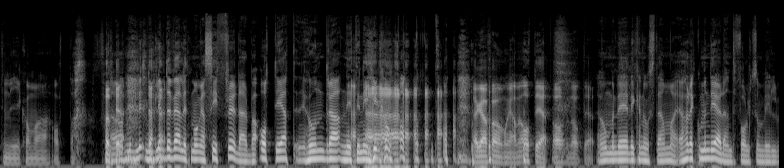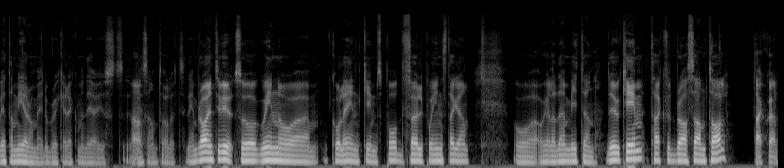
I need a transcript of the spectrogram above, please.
99,8 ja, nu, ble, nu blev det väldigt många siffror där, bara 81, 100, 99 Jag kan för många, men 81, 81 Jo men det, det kan nog stämma. Jag har rekommenderat den till folk som vill veta mer om mig. Då brukar jag rekommendera just ja. det samtalet. Det är en bra intervju, så gå in och um, kolla in Kims podd. Följ på Instagram och, och hela den biten. Du Kim, tack för ett bra samtal. Tack själv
